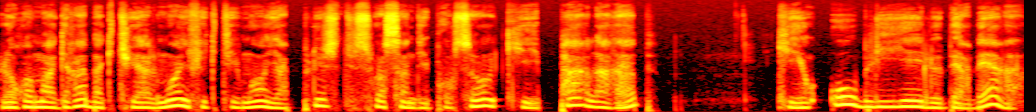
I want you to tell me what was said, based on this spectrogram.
Alors au Maghreb, actuellement, effectivement, il y a plus de 70% qui parlent arabe, qui ont oublié le berbère.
